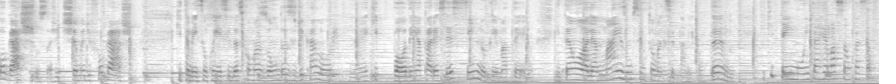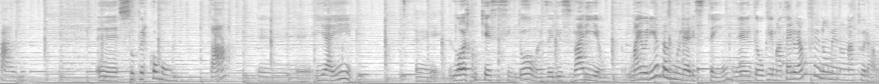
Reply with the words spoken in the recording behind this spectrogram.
fogachos, a gente chama de fogacho que também são conhecidas como as ondas de calor, né, que podem aparecer sim no climatério. Então, olha, mais um sintoma que você está me contando e que tem muita relação com essa fase. É super comum, tá? É, e aí, é, lógico que esses sintomas eles variam. A maioria das mulheres tem, né? Então, o climatério é um fenômeno natural.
